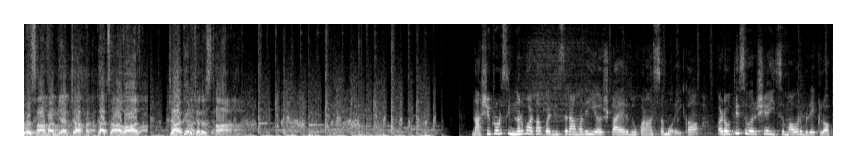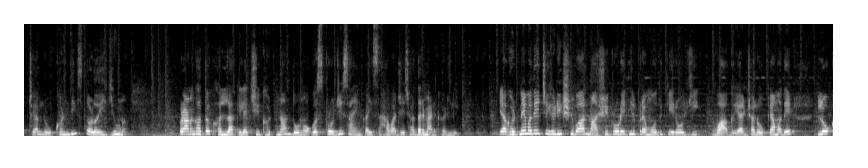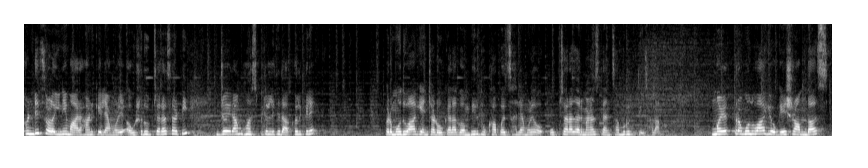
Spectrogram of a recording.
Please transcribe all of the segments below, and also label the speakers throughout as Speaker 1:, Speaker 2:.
Speaker 1: सर्वसामान्यांच्या हक्काचा आवाज जागर जनस्थान.
Speaker 2: नाशिक रोड सिन्नर फाटा परिसरामध्ये यश टायर दुकानासमोर एका अडतीस वर्षीय इसमावर ब्रेकलॉकच्या लोखंडी स्थळी घेऊन प्राणघातक हल्ला केल्याची घटना दोन ऑगस्ट रोजी सायंकाळी सहा वाजेच्या दरम्यान घडली. या घटनेमध्ये चेहडी शिवार नाशिक रोड येथील प्रमोद केरोजी वाघ यांच्या डोक्यामध्ये लोखंडी सळईने मारहाण केल्यामुळे औषध उपचारासाठी जयराम हॉस्पिटल येथे दाखल केले. प्रमोद वाघ यांच्या डोक्याला गंभीर दुखापत झाल्यामुळे उपचारादरम्यानच त्यांचा मृत्यू झाला. मयत प्रमोद वाघ योगेश रामदास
